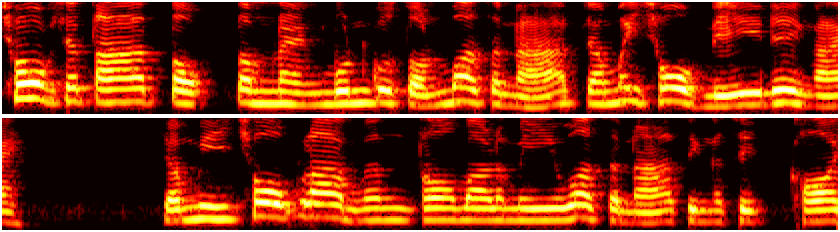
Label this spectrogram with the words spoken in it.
โชคชะตาตกตำแหน่งบุญกุศลวาสนาจะไม่โชคดีได้ไง จะมีโชคลาภเงินทองบารมีวาสนาสิ่งศักดิ์สิทธิ์คอย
